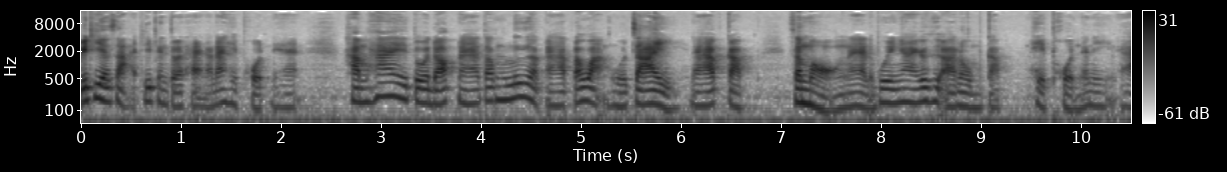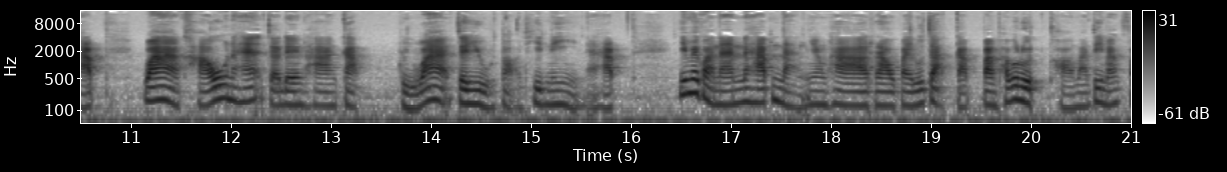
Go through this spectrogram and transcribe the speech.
วิทยาศาสตร์ที่เป็นตัวแทนทางด้านเหตุผลนะฮะทำให้ตัวด็อกนะฮะต้องเลือกนะครับระหว่างหัวใจนะครับกับสมองนะฮะหรือพูดง่ายๆก็คืออารมณ์กับเหตุผลนั่นเองนะครับ ว่าเขานะฮะจะเดินทางกลับหรือว่าจะอยู่ต่อที่นี่นะครับ ยิ่งไปกว่านั้นนะครับ หนังยังพาเราไปรู้จักกับบรรพบุรุษของมาร์ตี้แม็กไฟ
